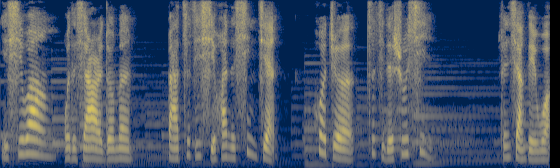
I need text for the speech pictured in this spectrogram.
也希望我的小耳朵们把自己喜欢的信件或者自己的书信分享给我。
